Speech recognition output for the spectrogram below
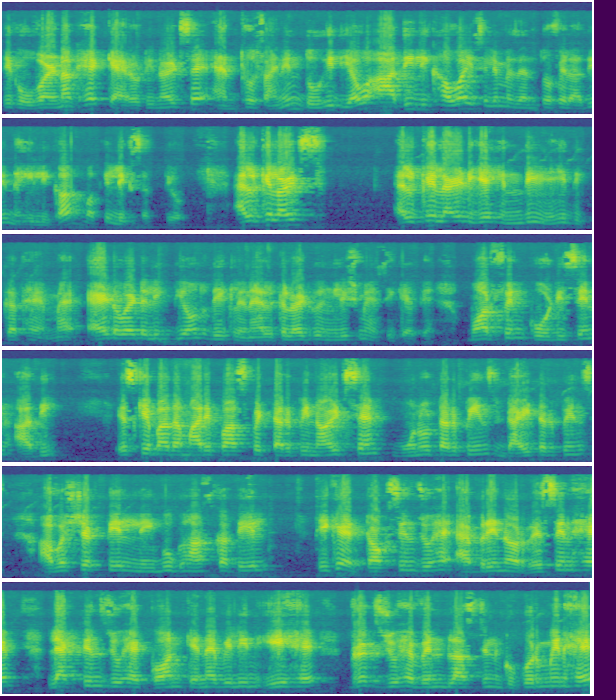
देखो, वर्णक है कैरोटिनॉइड्स है एंथोसाइनिन दो ही दिया हुआ, आदि लिखा हुआ, इसलिए मैं जेंथोफिल आदि नहीं लिखा, बाकी लिख सकते हो। एल्केलॉइड्स एल्केलाइड ये हिंदी, यही दिक्कत है। मैं एड वर्ड लिख दिया हूँ तो देख लेना एल्केलाइड को इंग्लिश में ऐसे कहते हैं। मॉर्फिन कोडिसिन आदि इसके बाद हमारे पास पे टर्पिनॉइड्स हैं, मोनोटर्पिन्स, डाइटर्पिन्स, आवश्यक तेल, नींबू, घास का तेल, ठीक है? टॉक्सिन जो है, एब्रिन और रेसिन है। लैक्टिन जो है कॉन कैनाबिलिन ए है। ड्रग्स जो है, वेनब्लास्टिन कुकुरमिन है।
